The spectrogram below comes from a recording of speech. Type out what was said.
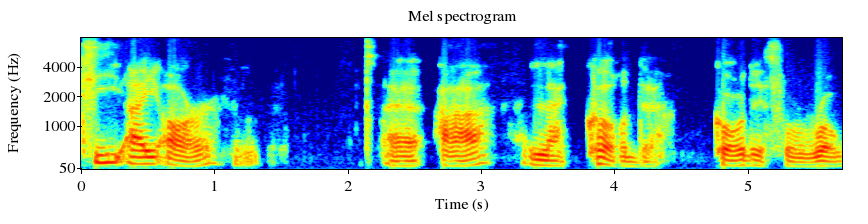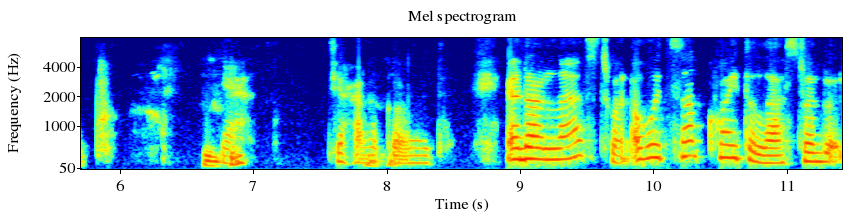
T-I-R, uh, à la corde. Corde is for rope. Mhm. Yeah. Tir à la corde. And our last one. Oh, it's not quite the last one, but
